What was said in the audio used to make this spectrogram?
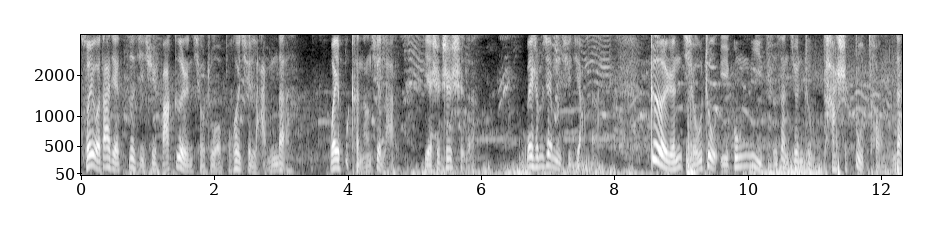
所以，我大姐自己去发个人求助，我不会去拦的，我也不可能去拦，也是支持的。为什么这么去讲呢？个人求助与公益慈善捐助它是不同的，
